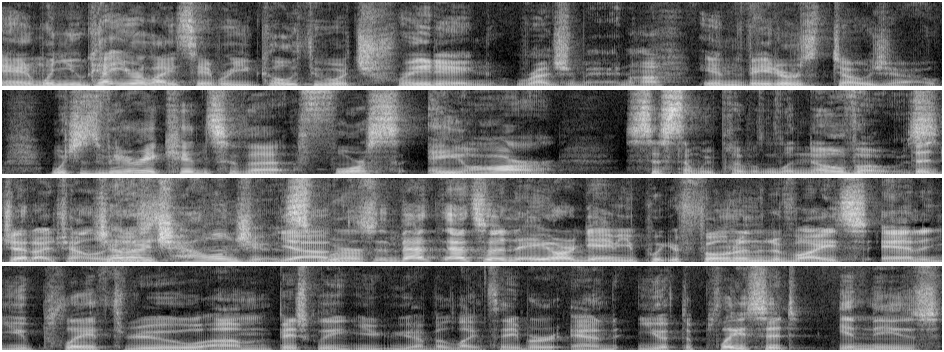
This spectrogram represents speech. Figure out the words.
And when you get your lightsaber, you go through a training regimen Uh-huh. in Vader's dojo, which is very akin to the Force AR system we play with Lenovo's. The Jedi Challenges. Jedi Challenges. Yeah, where- that, that's an AR game. You put your phone in the device and you play through. Um, basically, you, you have a lightsaber and you have to place it in these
